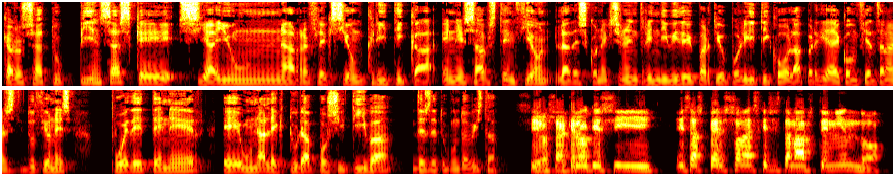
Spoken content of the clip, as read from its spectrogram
Claro, o sea, tú piensas que si hay una reflexión crítica en esa abstención, la desconexión entre individuo y partido político o la pérdida de confianza en las instituciones puede tener eh, una lectura positiva desde tu punto de vista. Sí, o sea, creo que si esas personas que se están absteniendo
